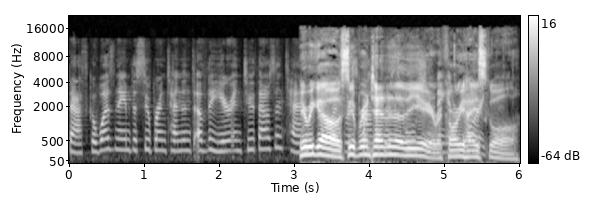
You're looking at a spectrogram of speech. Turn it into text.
Staska was named the superintendent of the year in 2010. here we go, his response to a superintendent of the year, Rocori High School,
